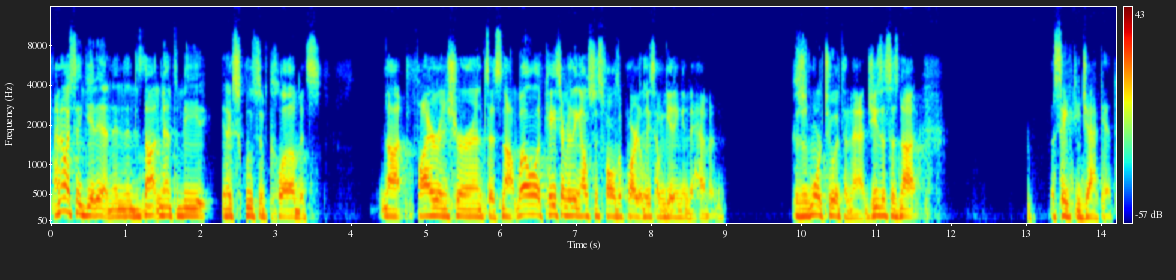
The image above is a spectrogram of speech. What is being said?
I know I say get in, and it's not meant to be an exclusive club. It's not fire insurance. It's not, well, in case everything else just falls apart, at least I'm getting into heaven. Because there's more to it than that. Jesus is not a safety jacket.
